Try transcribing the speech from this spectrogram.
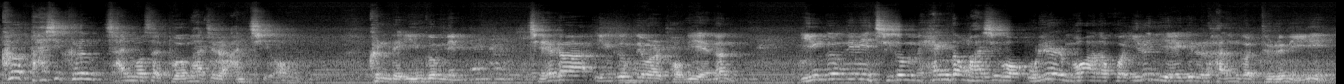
그 다시 그런 잘못을 범하지를 않지요. 그런데 임금님, 제가 임금님을 보기에는 임금님이 지금 행동하시고 우리를 모아놓고 이런 얘기를 하는 걸 들으니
